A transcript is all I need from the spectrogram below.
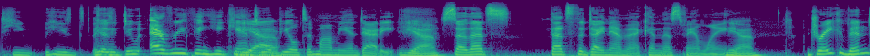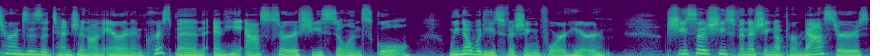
he he's gonna do everything he can Yeah. to appeal to mommy and daddy. yeah, So that's that's the dynamic in this family. yeah. Drake then turns his attention on Erin and Crispin, and he asks her if she's still in school. We know what he's fishing for here. She says she's finishing up her master's,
